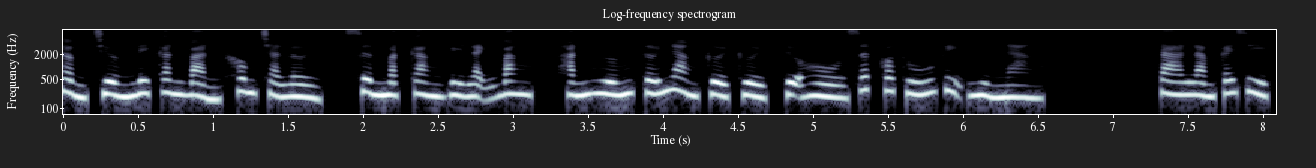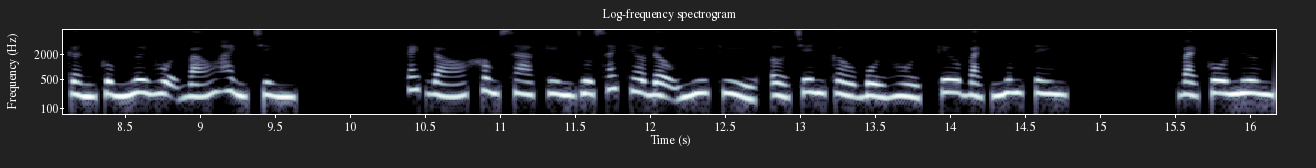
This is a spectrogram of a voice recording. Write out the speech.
Thẩm trường ly căn bản không trả lời, sườn mặt càng vì lạnh băng, hắn hướng tới nàng cười cười tựa hồ rất có thú vị nhìn nàng. Ta làm cái gì cần cùng ngươi hội báo hành trình. Cách đó không xa Kim Du sách theo đậu nhi thủy ở trên cầu bồi hồi kêu Bạch Nhung tên. Bạch cô nương,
